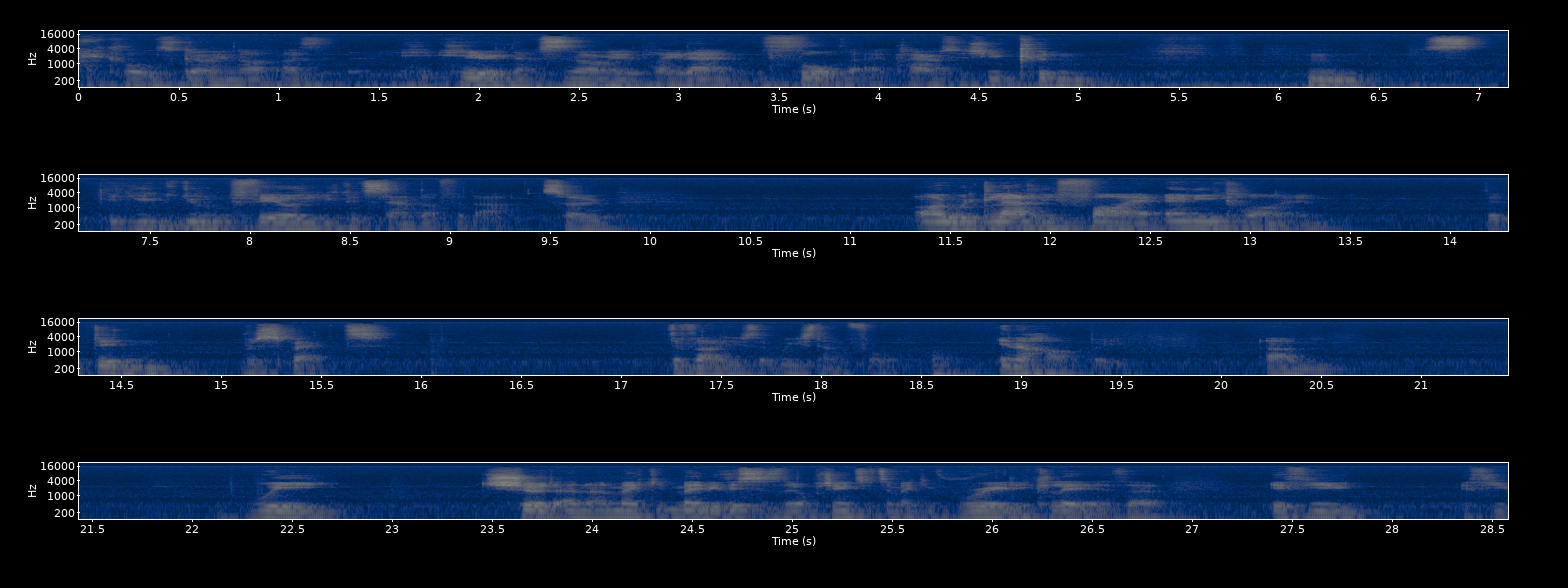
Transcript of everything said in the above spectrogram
heckles going up as hearing that scenario played out. The thought that at Clarasys you couldn't, Hmm. you, you wouldn't feel that you could stand up for that. So I would gladly fire any client that didn't respect the values that we stand for in a heartbeat. Um, we should and, and make it maybe this is the opportunity to make it really clear that if you if you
